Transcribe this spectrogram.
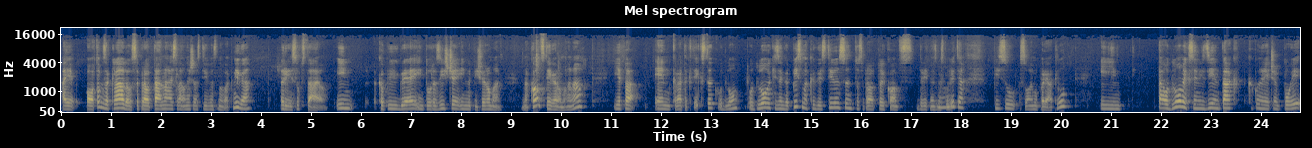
da je otok zakladov, se pravi ta najslavnejša Stevensonova knjiga, res obstajajo. In Kopi gre in to razišče in napiše roman. Na koncu tega romana je pa en kratek tekst, odlom, odlomek iz enega pisma, ki ga je Stevenson, to se pravi, to je konec 19. Mm. stoletja, pisal svojemu prijatelju. In ta odlomek se mi zdi en tak, kako ne rečem, poe,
